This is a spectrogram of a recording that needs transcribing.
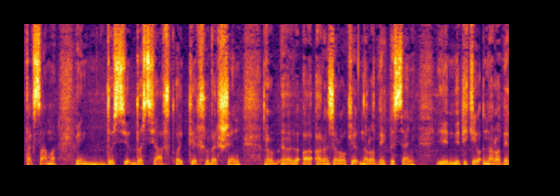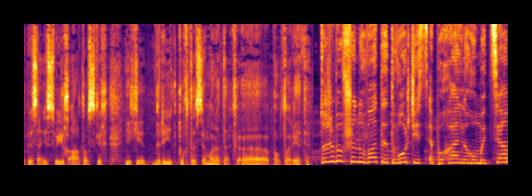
так само він досяг тих вершин е, аранжировки народних пісень, і не тільки народних пісень, і своїх авторських, які рідко хто це може так е, повторити. Тож, аби вшанувати творчість епохального митця,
